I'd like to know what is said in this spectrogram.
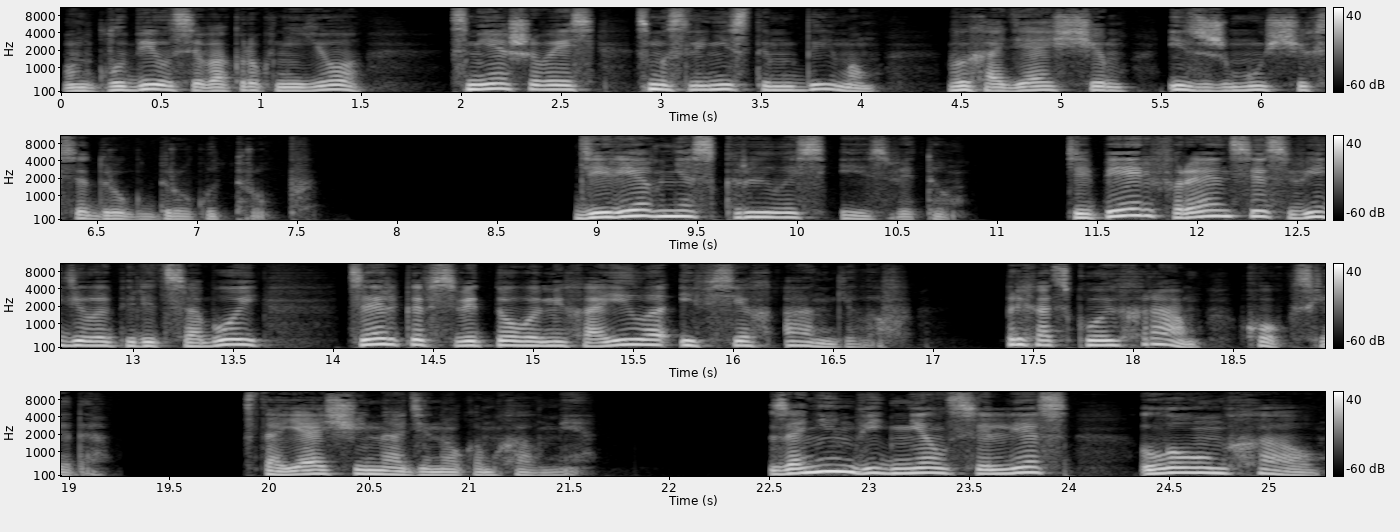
Он глубился вокруг нее, смешиваясь с маслянистым дымом, выходящим из жмущихся друг к другу труб. Деревня скрылась из виду. Теперь Фрэнсис видела перед собой церковь святого Михаила и всех ангелов, приходской храм Хоксхеда, стоящий на одиноком холме. За ним виднелся лес Лоунхау,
